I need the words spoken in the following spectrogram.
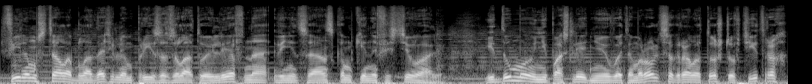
фильм стал обладателем приза «Золотой лев» на Венецианском кинофестивале. И, думаю, не последнюю в этом роль сыграло то, что в титрах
